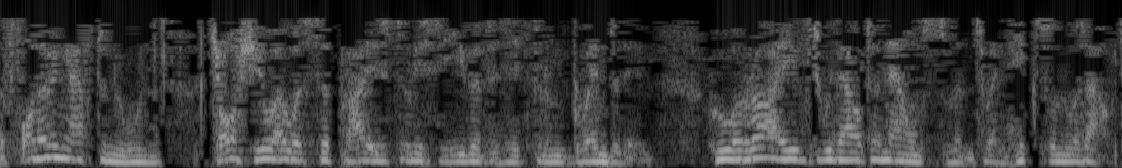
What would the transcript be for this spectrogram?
The following afternoon, Joshua was surprised to receive a visit from Gwendolen, who arrived without announcement when Hickson was out,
